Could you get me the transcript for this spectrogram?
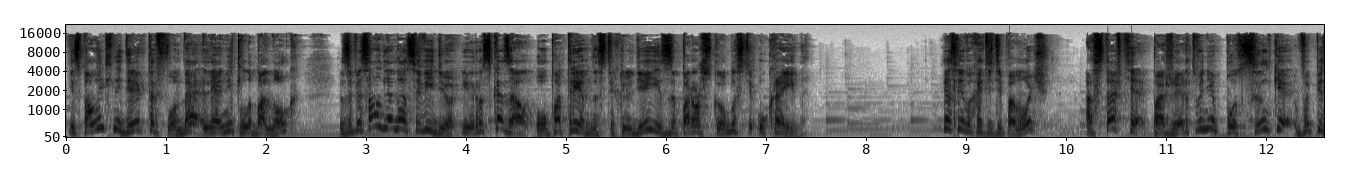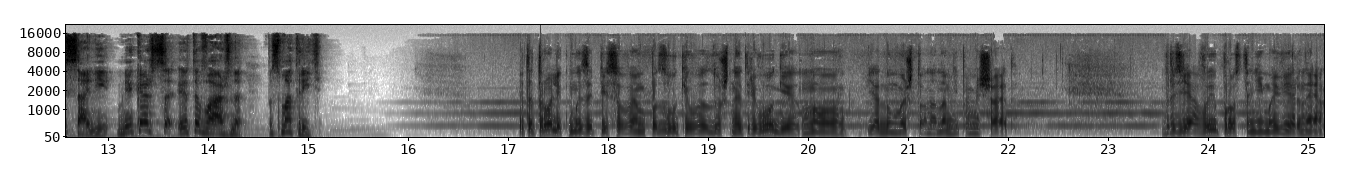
Исполнительный директор фонда Леонид Лобанок записал для нас видео и рассказал о потребностях людей из Запорожской области Украины – если вы хотите помочь, оставьте пожертвование по ссылке в описании. Мне кажется, это важно. Посмотрите. Этот ролик мы записываем под звуки воздушной тревоги, но я думаю, что она нам не помешает. Друзья, вы просто неимоверные.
